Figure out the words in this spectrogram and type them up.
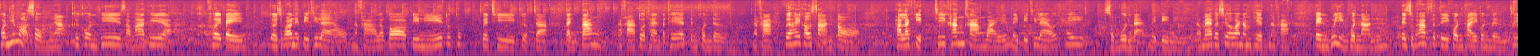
คนที่เหมาะสมเนี่ยคือคนที่สามารถที่จะเคยไปโดยเฉพาะในปีที่แล้วนะคะ แล้วก็ปีนี้ทุกๆเวทีเกือบจะแต่งตั้งนะคะ ตัวแทนประเทศเป็นคนเดิมนะคะ เพื่อให้เขาสารต่อ ภารกิจที่ข้างค้างไว้ในปีที่แล้วให้สมบูรณ์แบบในปีนี้ แล้วแม่ก็เชื่อว่าน้ำเพชรนะคะ เป็นผู้หญิงคนนั้นเป็นสุภาพสตรีคนไทยคนหนึ่ง ที่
